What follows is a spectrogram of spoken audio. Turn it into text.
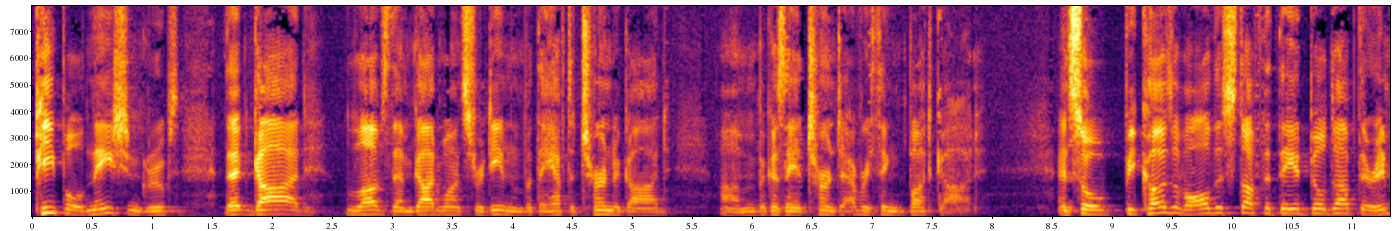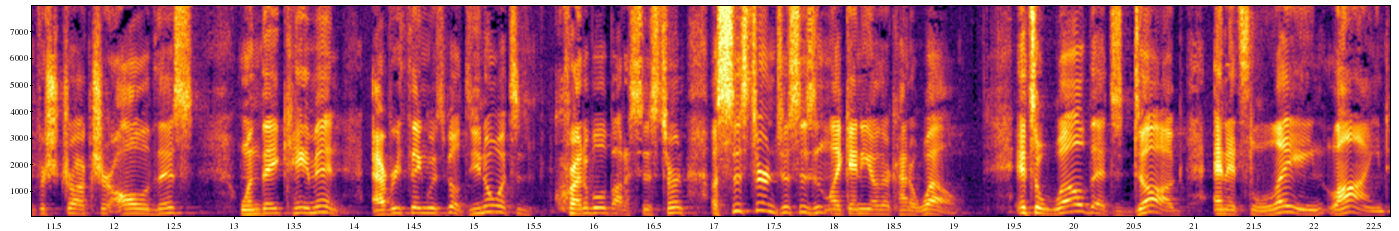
people, nation groups, that God loves them. God wants to redeem them, but they have to turn to God um, because they had turned to everything but God. And so, because of all this stuff that they had built up, their infrastructure, all of this, when they came in, everything was built. Do you know what's incredible about a cistern? A cistern just isn't like any other kind of well. It's a well that's dug and it's laying, lined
